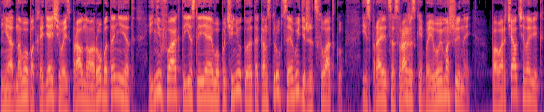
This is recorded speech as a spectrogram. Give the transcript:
Ни одного подходящего исправного робота нет. И не факт, если я его починю, то эта конструкция выдержит схватку и справится с вражеской боевой машиной. Поворчал человек.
